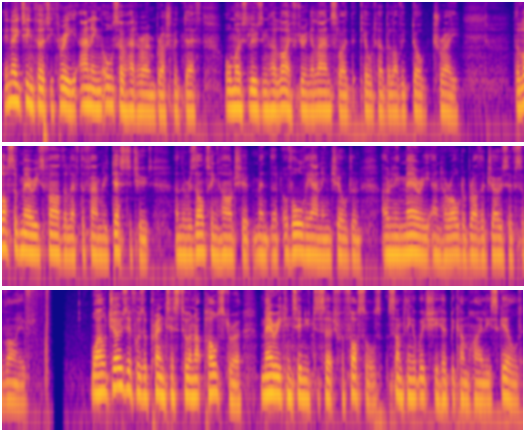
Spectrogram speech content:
In 1833, Anning also had her own brush with death, almost losing her life during a landslide that killed her beloved dog, Tray. The loss of Mary's father left the family destitute, and the resulting hardship meant that of all the Anning children, only Mary and her older brother Joseph survived. While Joseph was apprenticed to an upholsterer, Mary continued to search for fossils, something at which she had become highly skilled.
